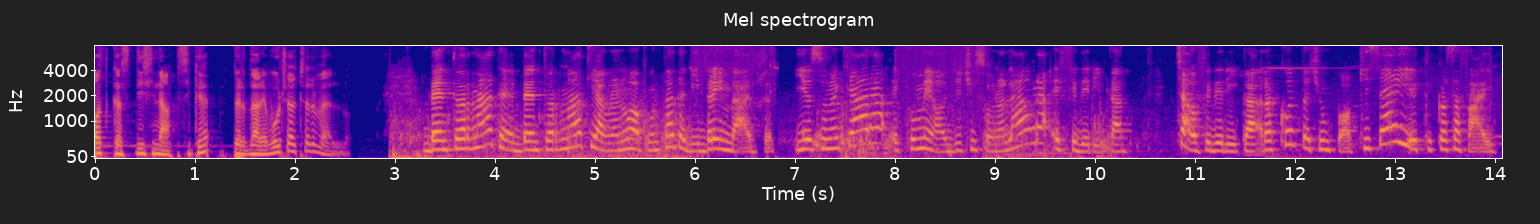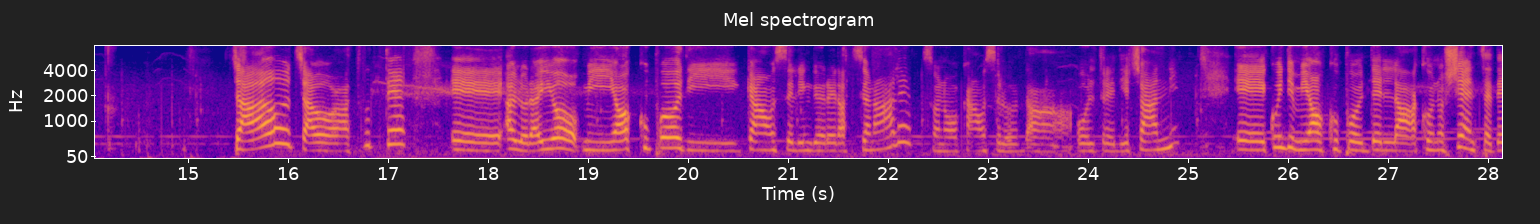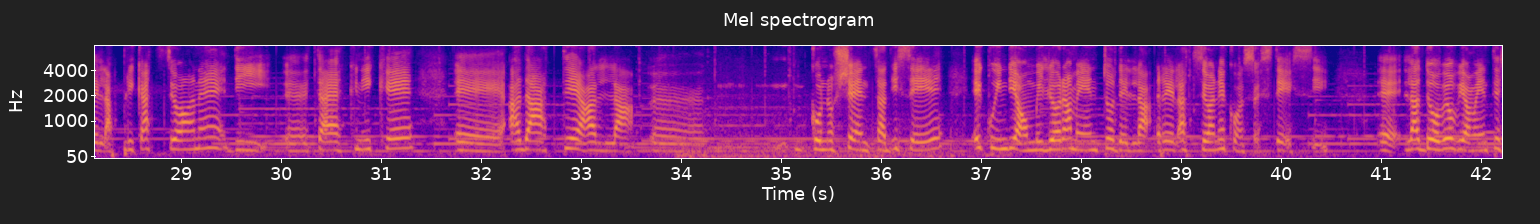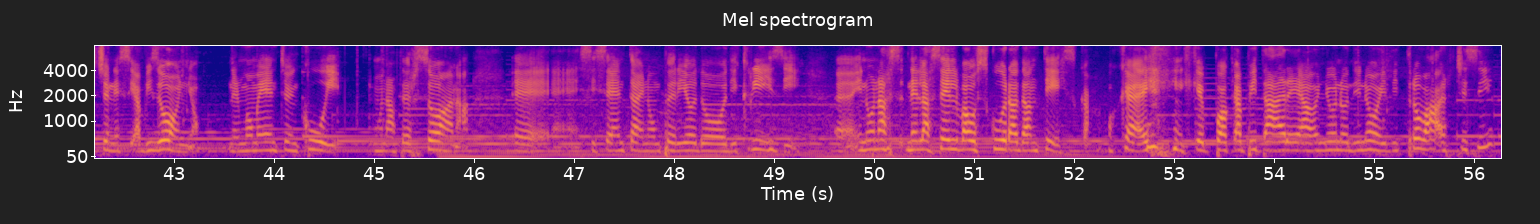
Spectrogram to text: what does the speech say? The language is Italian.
Podcast di Sinapsiche per dare voce al cervello. Bentornate e bentornati a una nuova puntata di Brain Buzz. Io sono Chiara e come oggi ci sono Laura e Federica. Ciao Federica, raccontaci un po' chi sei e che cosa fai. Ciao, ciao a tutte. Eh, allora, io mi occupo di counseling relazionale, sono counselor da oltre dieci anni e quindi mi occupo della conoscenza e dell'applicazione di eh, tecniche eh, adatte alla eh, conoscenza di sé e quindi a un miglioramento della relazione con se stessi, eh, laddove ovviamente ce ne sia bisogno. Nel momento in cui una persona eh, si senta in un periodo di crisi, eh, una, nella selva oscura dantesca, ok? che può capitare a ognuno di noi di trovarcisi,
